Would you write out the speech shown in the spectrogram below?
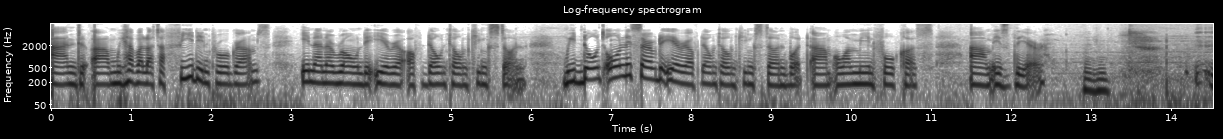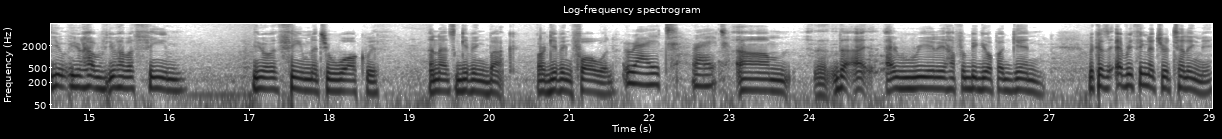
And um, we have a lot of feeding programs in and around the area of downtown Kingston. We don't only serve the area of downtown Kingston, but um, our main focus um, is there. You, you, have, you have a theme. You have a theme that you walk with, and that's giving back or giving forward. Right, right. um, that I, I really have to big you up again because everything that you're telling me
